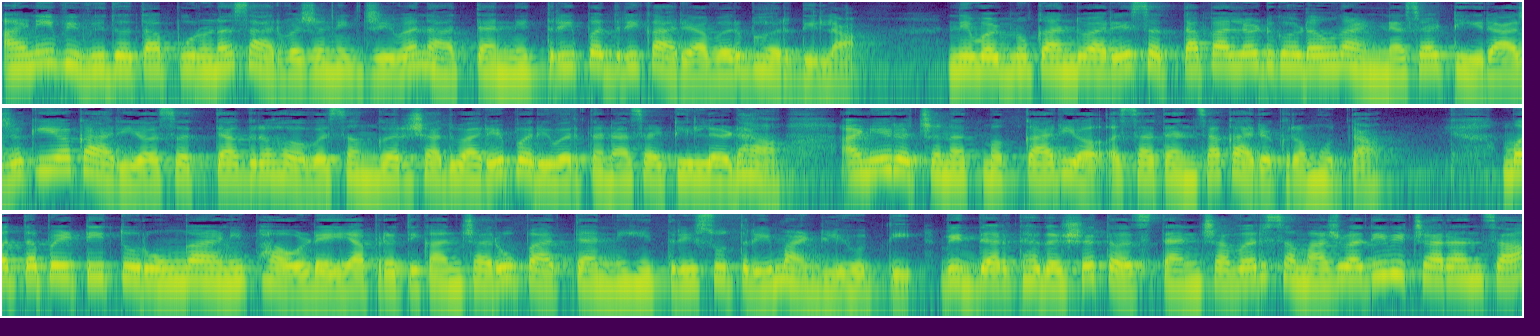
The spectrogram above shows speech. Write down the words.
आणि विविधतापूर्ण सार्वजनिक जीवनात त्यांनी त्रिपदरी कार्यावर भर दिला. निवडणुकांद्वारे सत्तापालट घडवून आणण्यासाठी राजकीय कार्य सत्याग्रह व संघर्षाद्वारे परिवर्तनासाठी लढा आणि रचनात्मक कार्य असा त्यांचा कार्यक्रम होता. मतपेटी तुरुंग आणि फावडे या प्रतीकांच्या रूपात त्यांनी ही त्रिसूत्री मांडली होती. विद्यार्थ्यादशेतच त्यांच्यावर समाजवादी विचारांचा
